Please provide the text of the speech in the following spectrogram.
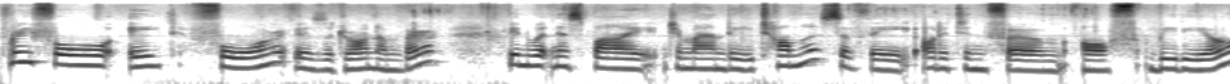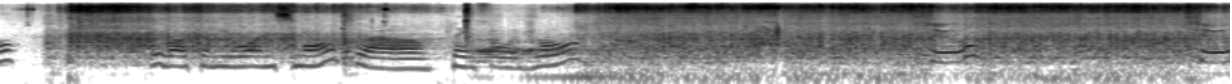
3484 is the draw number, being witnessed by Jamandi Thomas of the auditing firm of BDO. We welcome you once more to our Play Forward draw. Two, two.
